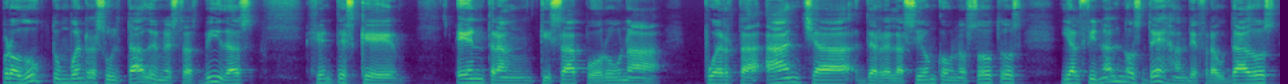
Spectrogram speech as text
producto, un buen resultado en nuestras vidas, gentes que entran quizá por una puerta ancha de relación con nosotros y al final nos dejan defraudados.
